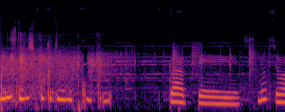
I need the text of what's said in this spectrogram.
Я не знаю, сколько ты не купил. Капец. Ну все.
